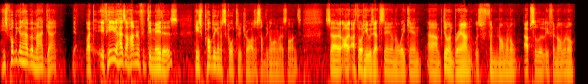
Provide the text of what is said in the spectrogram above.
he's probably going to have a mad game. Yeah. Like if he has 150 meters, he's probably going to score two tries or something along those lines. So I, I thought he was outstanding on the weekend. Um, Dylan Brown was phenomenal, absolutely phenomenal.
